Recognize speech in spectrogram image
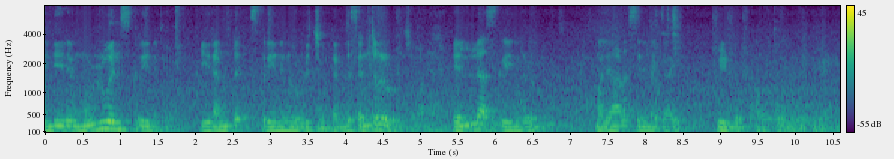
ഇന്ത്യയിലെ മുഴുവൻ സ്ക്രീനുകളും ഈ രണ്ട് സ്ക്രീനുകൾ ഒഴിച്ചു രണ്ട് സെന്ററുകൾ ഒഴിച്ചു എല്ലാ സ്ക്രീനുകളും മലയാള സിനിമയ്ക്കായി വീണ്ടും അവർ തുറന്നു കൊടുക്കുകയാണ്.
